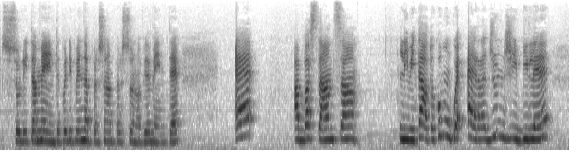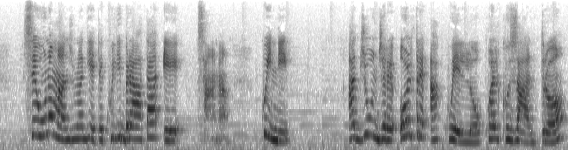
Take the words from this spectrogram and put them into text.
solitamente, poi dipende da persona a persona ovviamente è abbastanza limitato. Comunque è raggiungibile se uno mangia una dieta equilibrata e sana. Quindi aggiungere oltre a quello qualcos'altro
